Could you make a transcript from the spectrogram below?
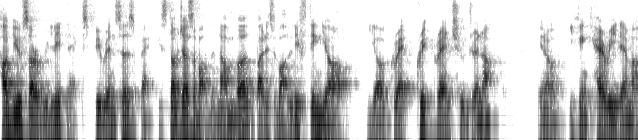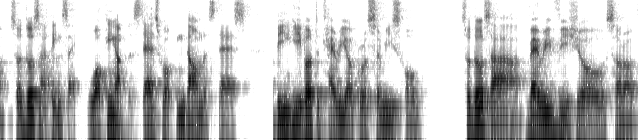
how do you sort of relate the experiences back? It's not just about the number, but it's about lifting your your great great grandchildren up. You know, you can carry them up. So those are things like walking up the stairs, walking down the stairs, being able to carry your groceries home. So those are very visual sort of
